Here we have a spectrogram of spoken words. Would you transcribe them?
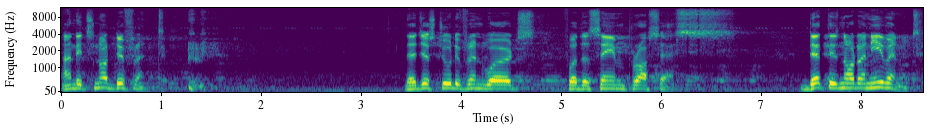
and it's not different. They're just two different words for the same process. Death is not an event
